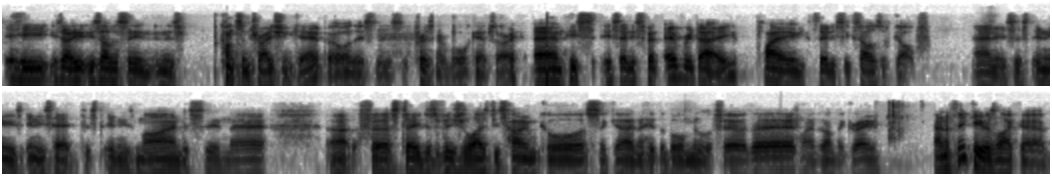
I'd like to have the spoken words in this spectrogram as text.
he so he's obviously in, in this concentration camp or this, this prisoner of war camp sorry. And he, he said he spent every day playing 36 holes of golf. And it's just in his in his head just in his mind just in there. Uh, the first tee just visualized his home course. Okay and I hit the ball middle of the fairway there landed on the green. And I think he was like a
